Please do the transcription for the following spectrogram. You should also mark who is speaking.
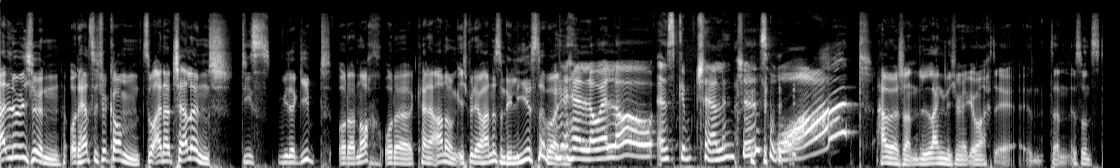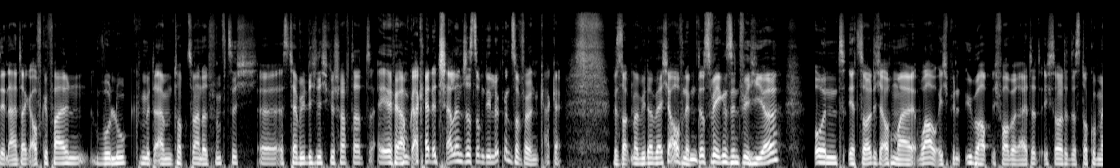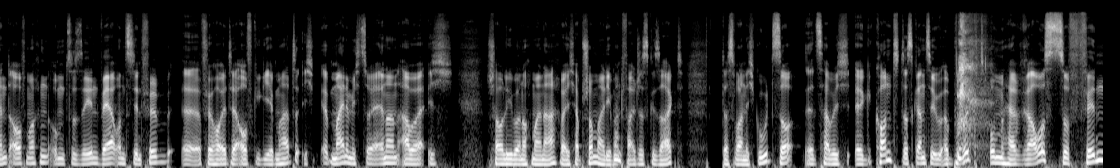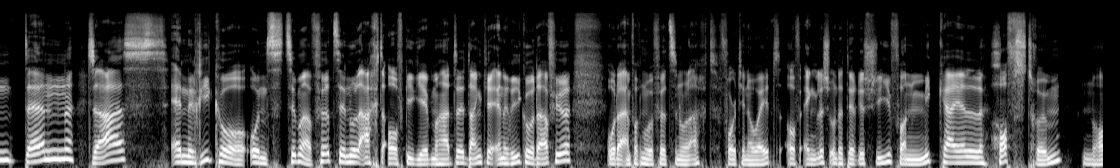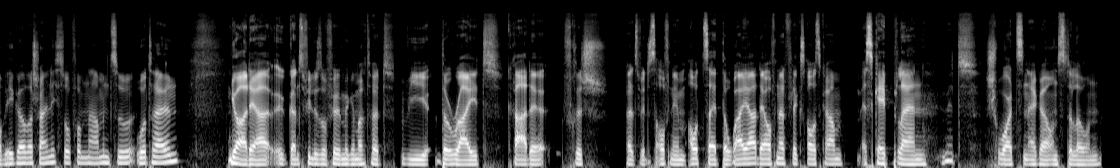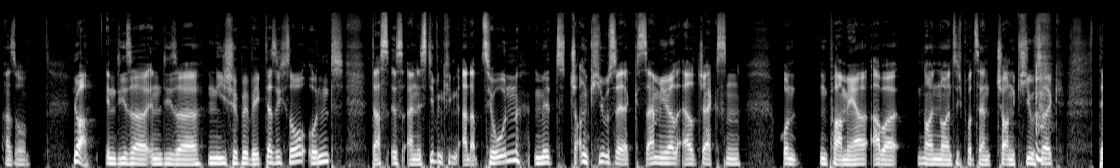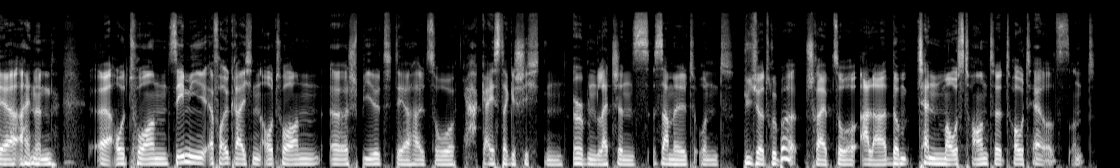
Speaker 1: Hallöchen und herzlich willkommen zu einer Challenge, die es wieder gibt oder noch oder keine Ahnung. Ich bin Johannes und die Lee ist dabei.
Speaker 2: Hello, hello. Es gibt Challenges. What?
Speaker 1: Haben wir schon lange nicht mehr gemacht, ey. Dann ist uns den einen Tag aufgefallen, wo Luke mit einem Top 250 äh, es terminlich nicht geschafft hat. Ey, wir haben gar keine Challenges, um die Lücken zu füllen. Kacke. Wir sollten mal wieder welche aufnehmen. Deswegen sind wir hier. Und jetzt sollte ich auch mal, wow, ich bin überhaupt nicht vorbereitet. Ich sollte das Dokument aufmachen, um zu sehen, wer uns den Film äh, für heute aufgegeben hat. Ich äh, meine mich zu erinnern, aber ich schaue lieber nochmal nach, weil ich habe schon mal jemand Falsches gesagt. Das war nicht gut. So, jetzt habe ich äh, gekonnt das Ganze überbrückt, um herauszufinden, dass Enrico uns Zimmer 1408 aufgegeben hatte. Danke Enrico dafür. Oder einfach nur 1408, 1408 auf Englisch unter der Regie von Michael Hofström. Norweger wahrscheinlich so vom Namen zu urteilen. Ja, der äh, ganz viele so Filme gemacht hat wie The Ride, gerade frisch als wir das aufnehmen, Outside the Wire, der auf Netflix rauskam, Escape Plan mit Schwarzenegger und Stallone. Also ja, in dieser, in dieser Nische bewegt er sich so. Und das ist eine Stephen King-Adaption mit John Cusack, Samuel L. Jackson und ein paar mehr, aber 99% John Cusack, der einen äh, Autoren, semi-erfolgreichen Autoren äh, spielt, der halt so ja, Geistergeschichten, Urban Legends sammelt und Bücher drüber schreibt, so à la The 10 Most Haunted Hotels und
